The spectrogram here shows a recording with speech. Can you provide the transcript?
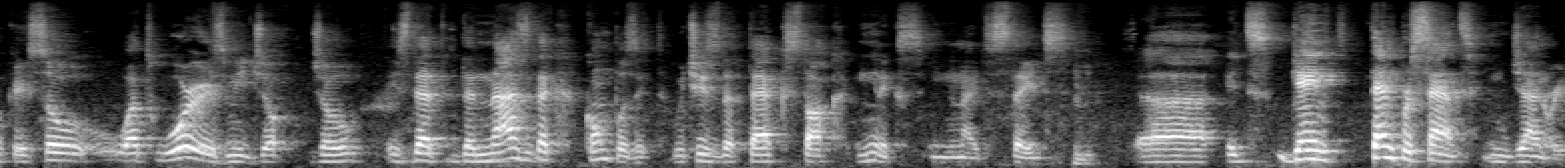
Okay, so what worries me, Joe, Joe, is that the Nasdaq Composite, which is the tech stock index in the United States, mm-hmm. Uh, it's gained 10% in January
